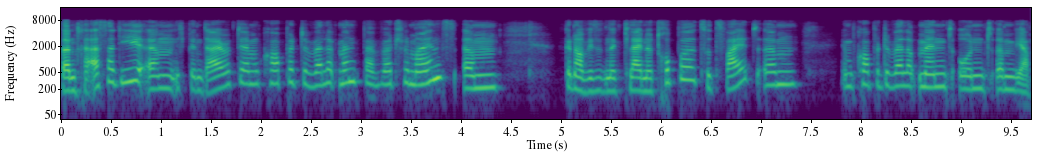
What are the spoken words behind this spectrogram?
Sandra Assadi, ähm, ich bin Director im Corporate Development bei Virtual Minds. Ähm, genau, wir sind eine kleine Truppe zu zweit ähm, im Corporate Development und ähm, ja,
